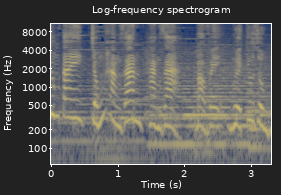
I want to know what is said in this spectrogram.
chung tay chống hàng gian, hàng giả, bảo vệ người tiêu dùng.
